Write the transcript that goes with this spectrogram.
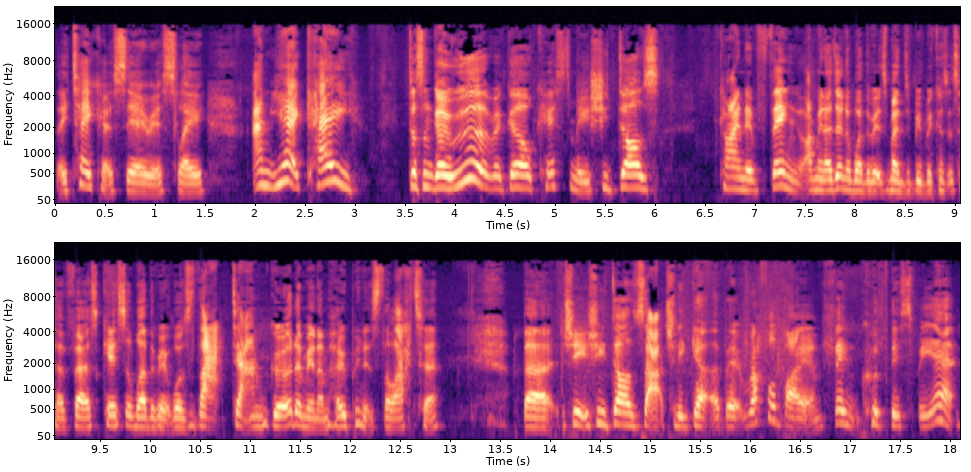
they take her seriously, and yeah, Kae doesn't go, Ugh, a girl kissed me. She does kind of thing. I mean, I don't know whether it's meant to be because it's her first kiss or whether it was that damn good. I mean, I'm hoping it's the latter but she she does actually get a bit ruffled by it and think, could this be it?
